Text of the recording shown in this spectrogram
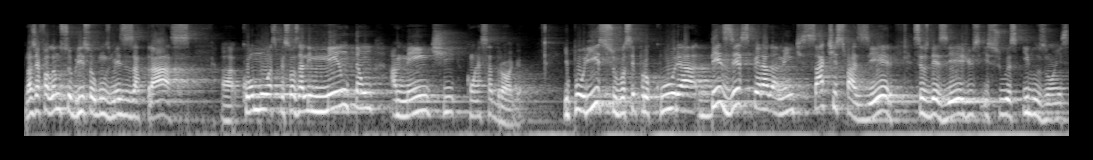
Nós já falamos sobre isso alguns meses atrás ah, como as pessoas alimentam a mente com essa droga. E por isso você procura desesperadamente satisfazer seus desejos e suas ilusões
